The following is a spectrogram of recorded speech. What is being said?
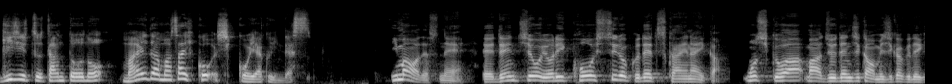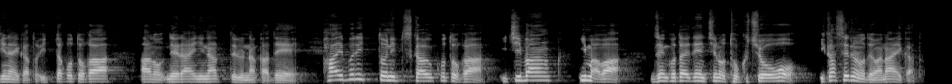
技術担当の前田正彦執行役員です。今はですね、電池をより高出力で使えないか、もしくはまあ充電時間を短くできないかといったことがあの狙いになっている中で、ハイブリッドに使うことが一番今は全固体電池の特徴を活かせるのではないかと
